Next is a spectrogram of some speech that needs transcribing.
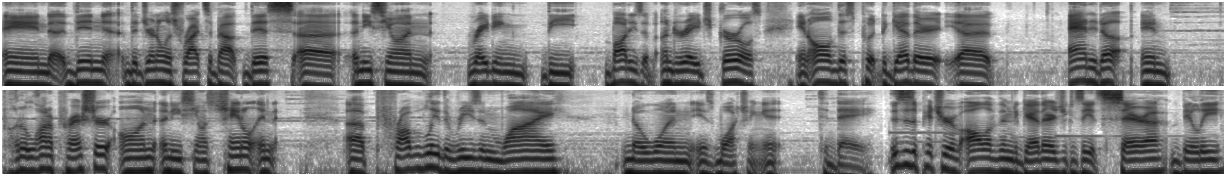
And then the journalist writes about this uh, Onision rating the bodies of underage girls, and all this put together uh, added up and put a lot of pressure on Onision's channel, and uh, probably the reason why no one is watching it today. This is a picture of all of them together. As you can see, it's Sarah, Billie,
